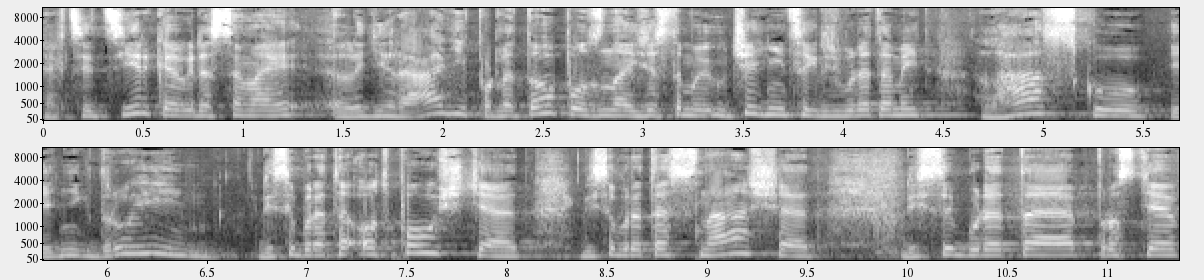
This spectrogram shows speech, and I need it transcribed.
Já chci církev, kde se mají lidi rádi, podle toho poznají, že jste moji učedníci, když budete mít lásku jedni k druhým, když si budete odpouštět, když se budete snášet, když si budete prostě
